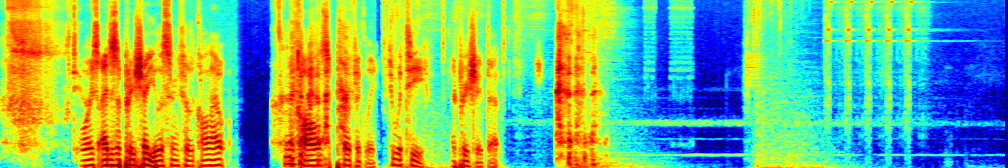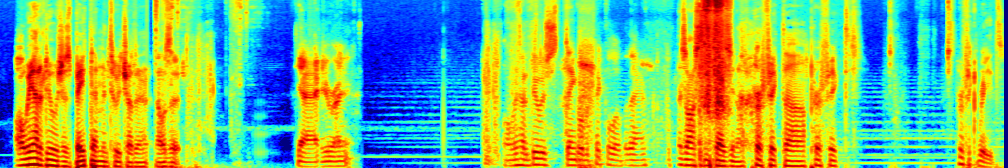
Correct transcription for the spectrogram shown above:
Boys, I just appreciate you listening to the call out. The calls perfectly to a T. I appreciate that. All we had to do was just bait them into each other. That was it. yeah, you're right. All we had to do was just dangle the pickle over there. As Austin says, you know, perfect, uh, perfect, perfect reads.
